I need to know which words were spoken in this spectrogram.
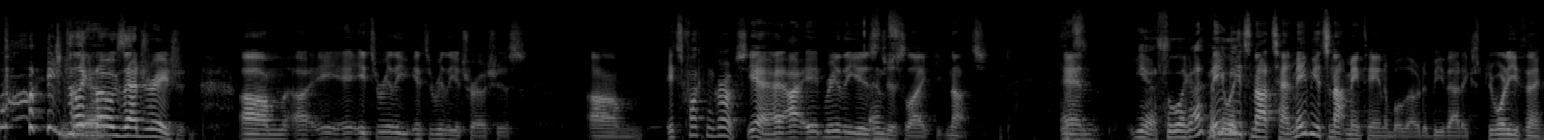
like Yeah. no exaggeration. Um, uh, i i- it's really it's really atrocious. Um, it's fucking gross. Yeah, I, it really is And just like nuts. and And yeah. So like I think maybe like, it's not ten. Maybe it's not maintainable though to be that extreme. What do you think?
